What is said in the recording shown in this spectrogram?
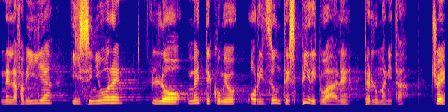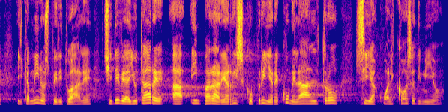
nella famiglia, il Signore lo mette come orizzonte spirituale per l'umanità. Cioè il cammino spirituale ci deve aiutare a imparare a riscoprire come l'altro sia qualcosa di mio,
